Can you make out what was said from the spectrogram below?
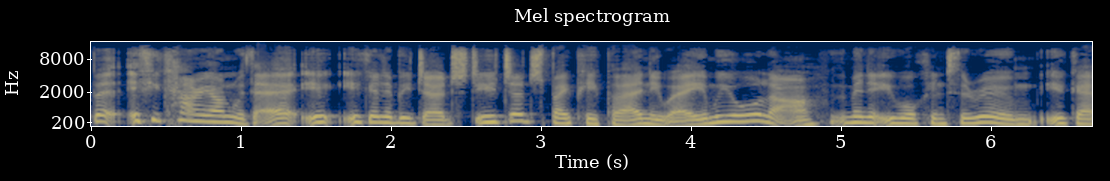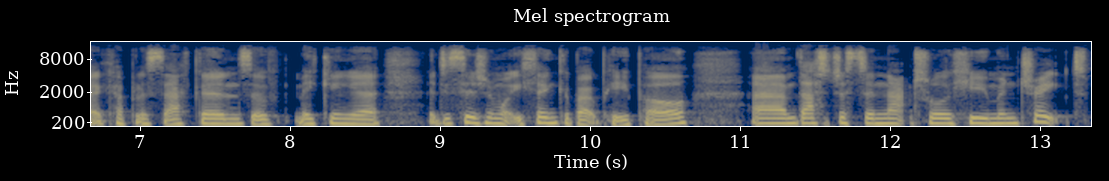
but if you carry on with it, you're going to be judged. You're judged by people anyway, and we all are. The minute you walk into the room, you get a couple of seconds of making a, a decision what you think about people. Um, that's just a natural human trait.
